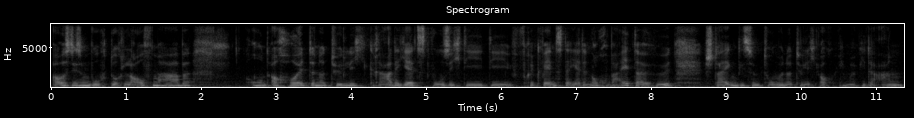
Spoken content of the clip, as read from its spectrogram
aus diesem Buch durchlaufen habe. Und auch heute natürlich, gerade jetzt, wo sich die, die Frequenz der Erde noch weiter erhöht, steigen die Symptome natürlich auch immer wieder an.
